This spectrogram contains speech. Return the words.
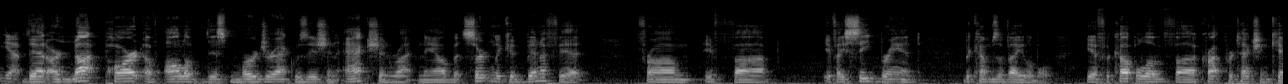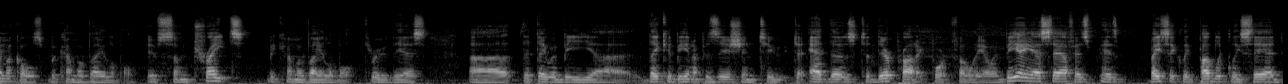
Yeah. that are not part of all of this merger acquisition action right now, but certainly could benefit from if uh, if a seed brand becomes available, if a couple of uh, crop protection chemicals become available, if some traits become available through this, uh, that they would be uh, they could be in a position to to add those to their product portfolio. And BASF has has basically publicly said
